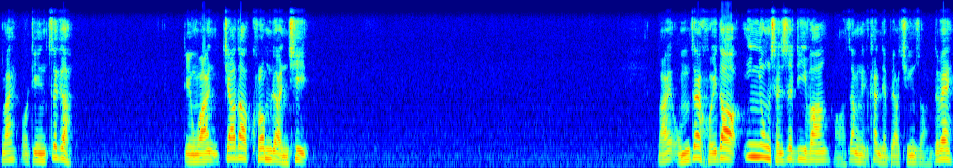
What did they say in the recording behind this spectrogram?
来，我点这个，点完加到 Chrome 浏览器。来，我们再回到应用程式地方，哦，这样看起来比较清爽，对不对？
